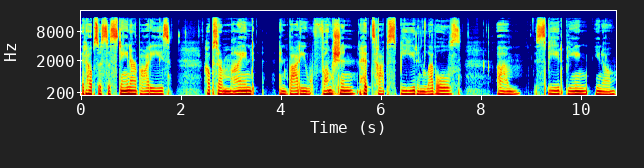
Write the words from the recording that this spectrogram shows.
it helps us sustain our bodies, helps our mind and body function at top speed and levels. Um, speed being, you know,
